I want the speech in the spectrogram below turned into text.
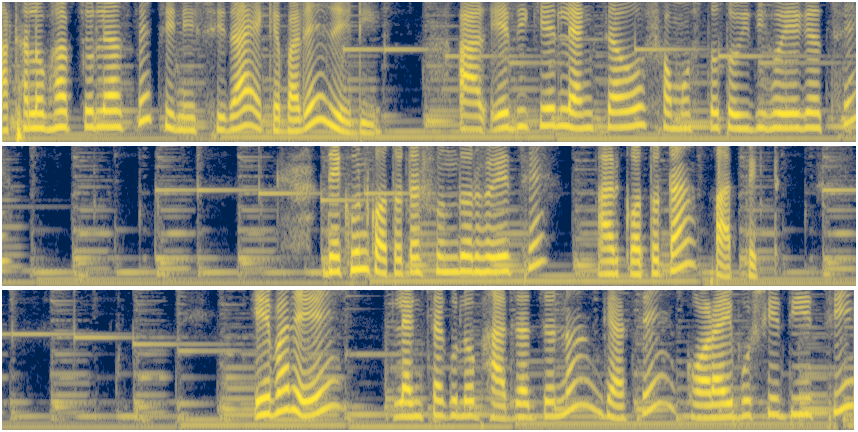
আঠালো ভাব চলে আসবে, চিনির শিরা একেবারে রেডি আর এদিকে ল্যাংচাও সমস্ত তৈরি হয়ে গেছে। দেখুন কতটা সুন্দর হয়েছে আর কতটা পারফেক্ট এবারে ল্যাংচাগুলো ভাজার জন্য গ্যাসে কড়াই বসিয়ে দিয়েছি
